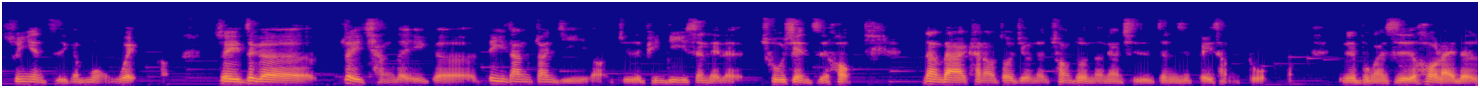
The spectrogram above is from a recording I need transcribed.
孙燕姿跟莫文蔚。所以这个最强的一个第一张专辑哦，就是平地一声雷的出现之后，让大家看到周杰伦的创作能量其实真的是非常多。就是不管是后来的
